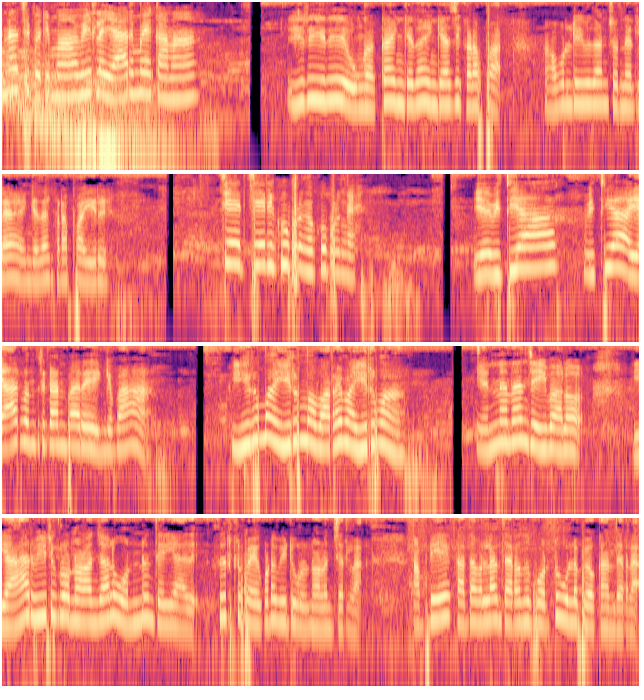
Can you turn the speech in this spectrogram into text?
என்னாச்சு பெரியம்மா வீட்ல யாருமே காணா இரு இரு. உங்க அக்கா இங்கே தான் எங்கேயாச்சும் கிடப்பா. அவள் லீவு தான் சொன்னேன்ல. இங்கே தான் கிடப்பா. இரு. சரி சரி. கூப்பிடுங்க கூப்பிடுங்க. ஏ வித்யா? வித்யா யார் வந்திருக்கான்னு பாரு. இங்க வா. இருமா இருமா. வரேம்மா இருமா. என்னதான் செய்வாளோ. யார் வீட்டுக்குள்ள நுழைஞ்சாலும் ஒன்றும் தெரியாது. சிறுக்கு பைய கூட வீட்டுக்குள்ள நுழைஞ்சிடலாம். அப்படியே கதவெல்லாம் திறந்து போட்டு உள்ளே போய் உட்காந்துடுறா.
